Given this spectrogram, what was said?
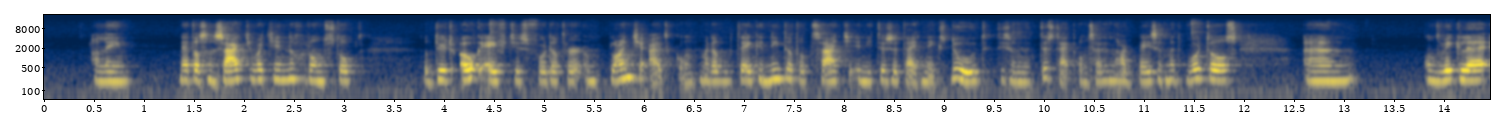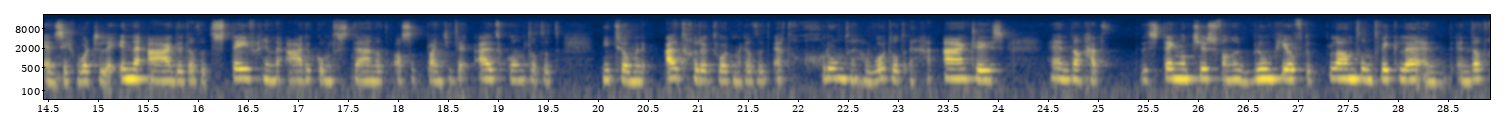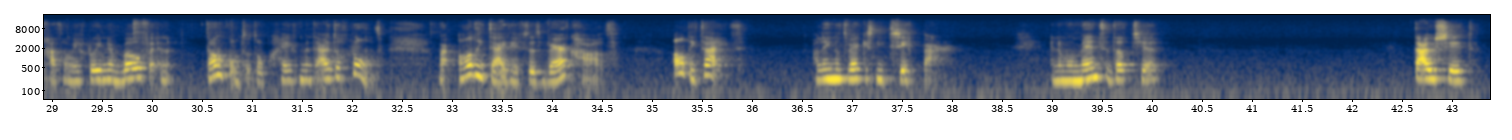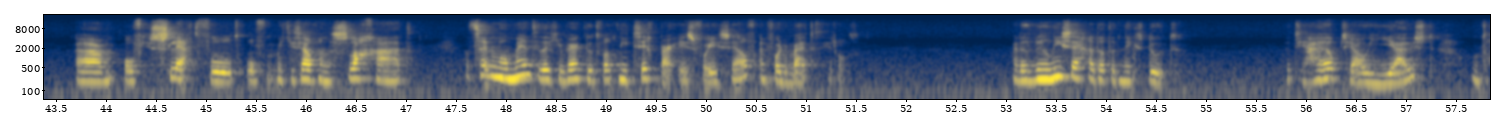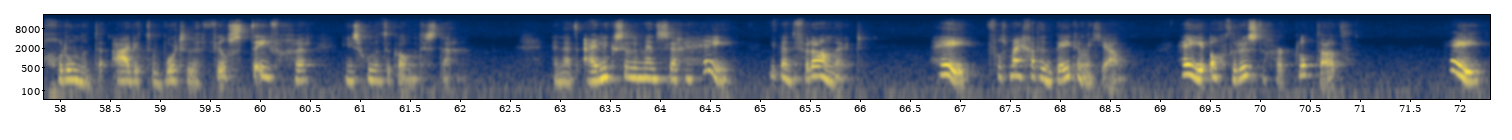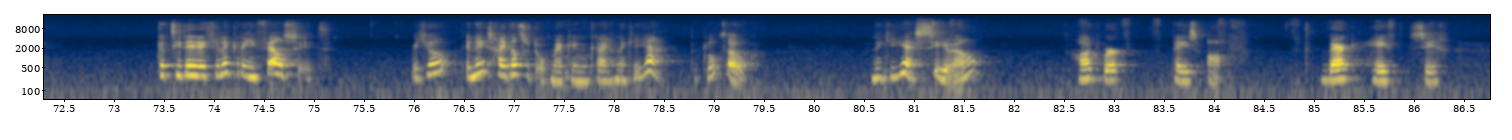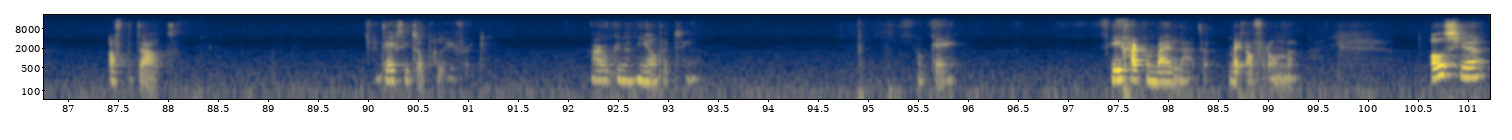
Alleen, net als een zaadje wat je in de grond stopt, dat duurt ook eventjes voordat er een plantje uitkomt. Maar dat betekent niet dat dat zaadje in die tussentijd niks doet. Het is in de tussentijd ontzettend hard bezig met wortels ehm, ontwikkelen en zich wortelen in de aarde. Dat het stevig in de aarde komt te staan. Dat als het plantje eruit komt, dat het niet zomaar uitgerukt wordt, maar dat het echt gegrond en geworteld en geaard is. En dan gaat de stengeltjes van het bloempje of de plant ontwikkelen en, en dat gaat dan weer groeien naar boven. En dan komt het op een gegeven moment uit de grond. Maar al die tijd heeft het werk gehad. Al die tijd. Alleen dat werk is niet zichtbaar. En de momenten dat je thuis zit, ehm, of je slecht voelt, of met jezelf aan de slag gaat, dat zijn de momenten dat je werk doet wat niet zichtbaar is voor jezelf en voor de buitenwereld. Maar dat wil niet zeggen dat het niks doet. Het helpt jou juist om te gronden, te aarde, te wortelen, veel steviger in je schoenen te komen te staan. En uiteindelijk zullen mensen zeggen: hey, je bent veranderd. Hey, volgens mij gaat het beter met jou. Hey, je oogt rustiger, klopt dat? Hey, ik heb het idee dat je lekker in je vel zit. Weet je wel, ineens ga je dat soort opmerkingen krijgen en denk je: ja, dat klopt ook. Dan denk je: yes, zie je wel. Hard work pays off. Het werk heeft zich afbetaald. Het heeft iets opgeleverd. Maar we kunnen het niet altijd zien. Oké. Hier ga ik hem bij laten, bij afronden. Als je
